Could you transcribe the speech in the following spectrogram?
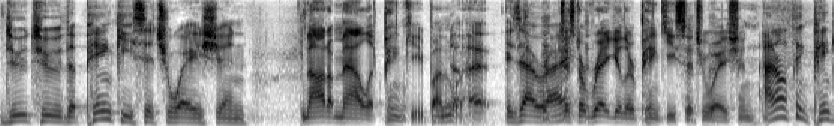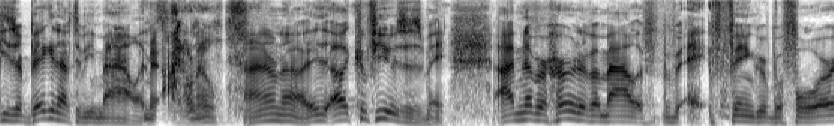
due to the Pinky situation not a mallet pinky, by the no, way. Uh, is that right? Just a regular pinky situation. I don't think pinkies are big enough to be mallets. I don't know. I don't know. It, uh, it confuses me. I've never heard of a mallet f- eh, finger before,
